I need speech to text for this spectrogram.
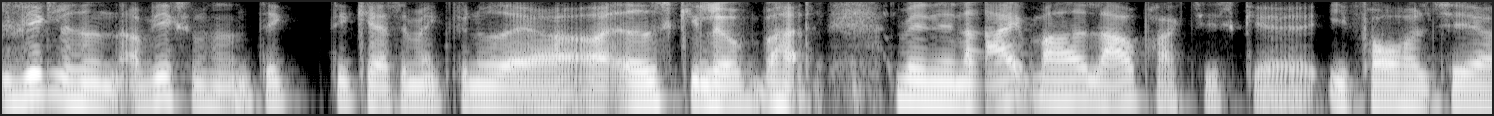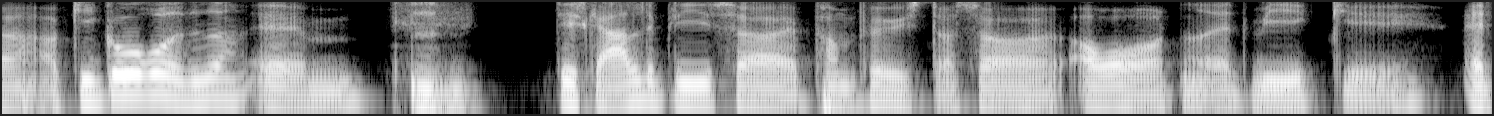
i virkeligheden og virksomheden, det, det kan jeg simpelthen ikke finde ud af at, at adskille åbenbart. Men øh, nej, meget lavpraktisk øh, i forhold til at, at give gode råd videre. Øh, mm-hmm. Det skal aldrig blive så pompøst og så overordnet, at vi ikke, øh, at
